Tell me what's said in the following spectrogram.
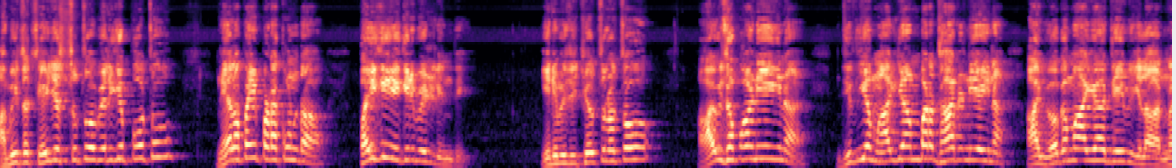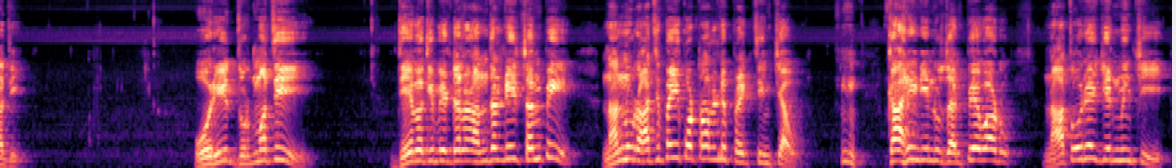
అమిత తేజస్సుతో వెలిగిపోతూ నేలపై పడకుండా పైకి ఎగిరి వెళ్ళింది. ఎనిమిది చేతులతో ఆయుధపాణి అయిన దివ్య మాల్యాంబరధారిణి అయిన ఆ యోగమాయాదేవి ఇలా అన్నది. ఓరి దుర్మతి దేవకి బిడ్డలను అందరినీ చంపి నన్ను రాతిపై కొట్టాలని ప్రయత్నించావు. కానీ నిన్ను చంపేవాడు నాతోనే జన్మించి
